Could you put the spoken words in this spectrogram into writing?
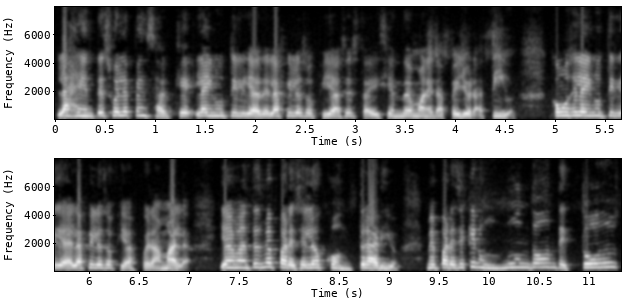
la gente suele pensar que la inutilidad de la filosofía se está diciendo de manera peyorativa, como si la inutilidad de la filosofía fuera mala. Y además me parece lo contrario, me parece que en un mundo donde todo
